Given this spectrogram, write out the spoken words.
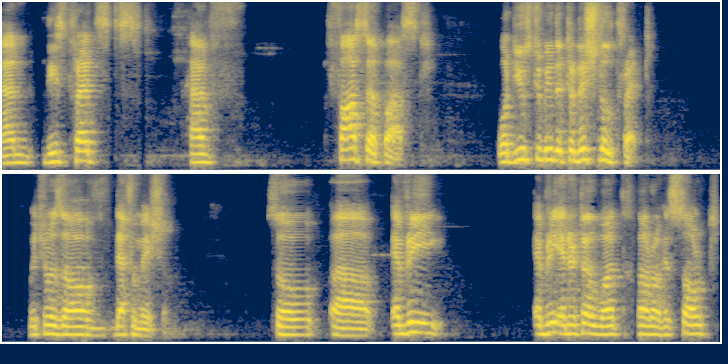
And these threats have far surpassed what used to be the traditional threat, which was of defamation. So uh, every every editor worth her or his salt,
